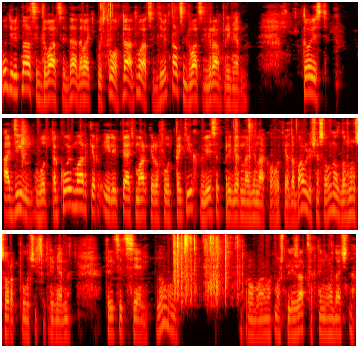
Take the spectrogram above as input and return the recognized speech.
Ну, 19, 20, да, давайте пусть. О, да, 20. 19-20 грамм примерно. То есть один вот такой маркер или 5 маркеров вот таких весят примерно одинаково. Вот я добавлю сейчас, а у нас должно 40 получиться примерно. 37. Ну, попробуем. Может лежат как-то неудачно.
